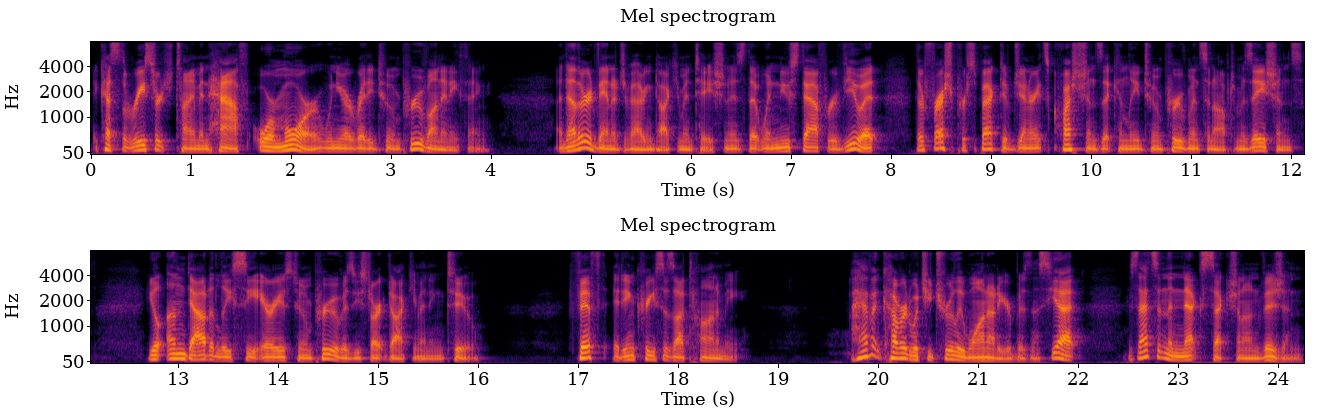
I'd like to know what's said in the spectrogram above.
It cuts the research time in half or more when you are ready to improve on anything. Another advantage of having documentation is that when new staff review it, their fresh perspective generates questions that can lead to improvements and optimizations. You'll undoubtedly see areas to improve as you start documenting too. Fifth, it increases autonomy. I haven't covered what you truly want out of your business yet, as that's in the next section on vision.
